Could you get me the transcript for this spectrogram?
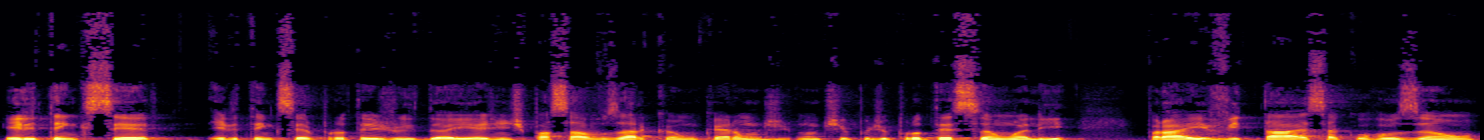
ele tem que ser, ele tem que ser protegido. Aí a gente passava os arcão, que era um, um tipo de proteção ali, para evitar essa corrosão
